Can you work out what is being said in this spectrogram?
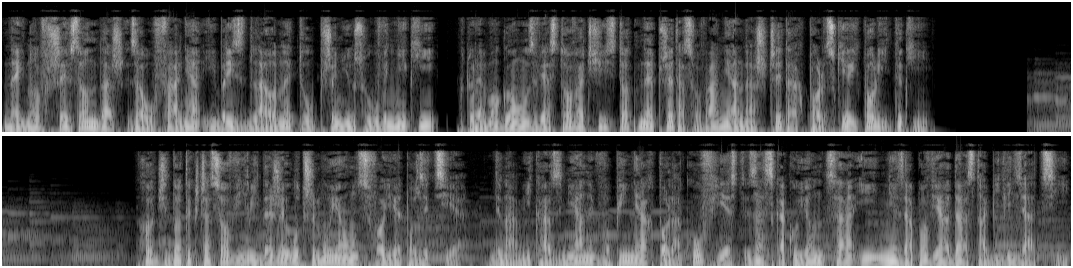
Najnowszy sondaż zaufania Ibris dla Onetu przyniósł wyniki, które mogą zwiastować istotne przetasowania na szczytach polskiej polityki. Choć dotychczasowi liderzy utrzymują swoje pozycje, dynamika zmian w opiniach Polaków jest zaskakująca i nie zapowiada stabilizacji.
